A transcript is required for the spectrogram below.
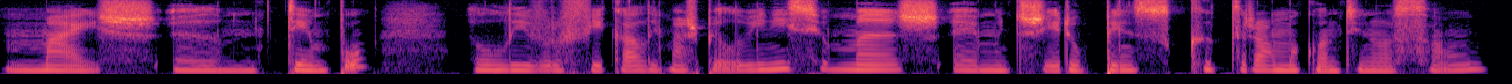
mais tempo o livro fica ali mais pelo início, mas é muito giro. Eu penso que terá uma continuação,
